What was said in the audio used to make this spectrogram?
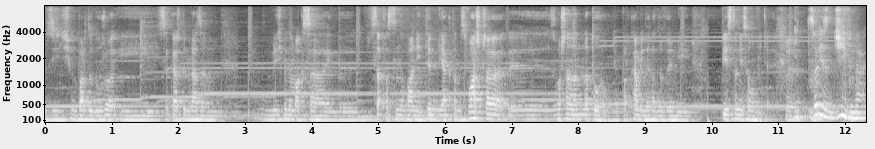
zjeździliśmy bardzo dużo i za każdym razem byliśmy na maksa jakby zafascynowani tym, jak tam zwłaszcza, e, zwłaszcza naturą, nie? parkami narodowymi, jest to niesamowite. I co jest dziwne,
